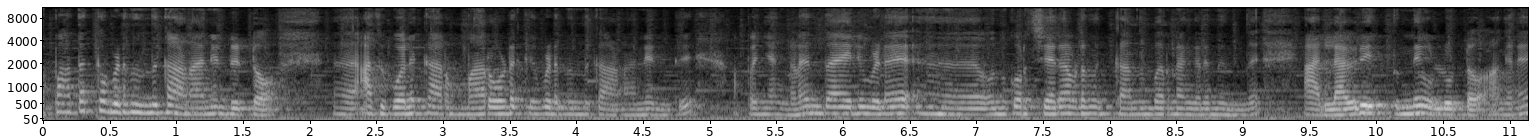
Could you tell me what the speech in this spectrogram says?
അപ്പോൾ അതൊക്കെ ഇവിടെ നിന്ന് കാണാനുണ്ട് കേട്ടോ. അതുപോലെ കർമ്മ റോഡൊക്കെ ഇവിടെ നിന്ന് കാണാനുണ്ട്. അപ്പം ഞങ്ങൾ എന്തായാലും ഇവിടെ ഒന്ന് കുറച്ച് നേരം അവിടെ നിൽക്കാമെന്നും പറഞ്ഞ് അങ്ങനെ നിന്ന്. എല്ലാവരും എത്തുന്നേ ഉള്ളൂ കേട്ടോ അങ്ങനെ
